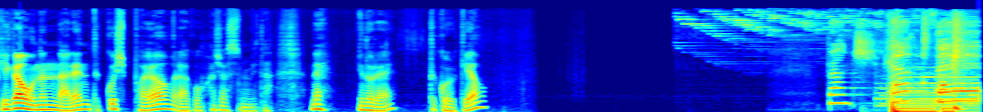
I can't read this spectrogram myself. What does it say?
비가 오는 날엔 듣고 싶어요. 라고 하셨습니다. 네, 이 노래 듣고 올게요. 브런치 카페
